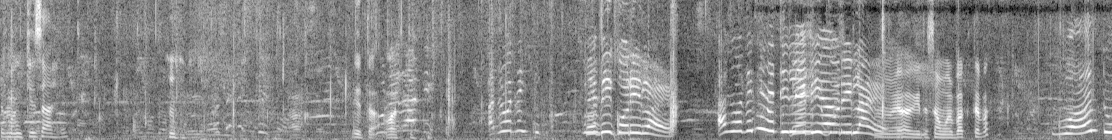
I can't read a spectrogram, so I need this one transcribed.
ते मंकीज आहे. इथं वाटतं. समोर बघते बघ. वन टू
